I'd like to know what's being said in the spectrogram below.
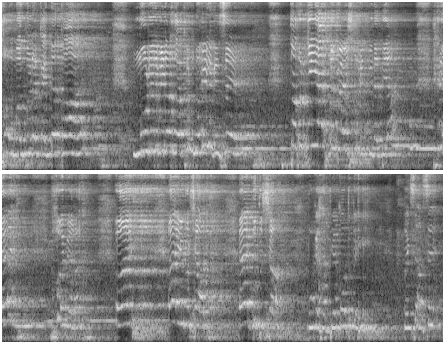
হাওমা করে কান্দা কর যখন মরে গেছে তখন কি আর হবে শহীদ বিনা দিয়া? হ্যাঁ হবে না। ওই, এই ইউনুস সাহেব এই কুতুস বুকে হাত দিয়ে কত দেখি? পয়সা আছে?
